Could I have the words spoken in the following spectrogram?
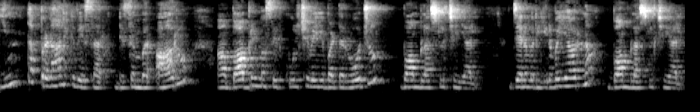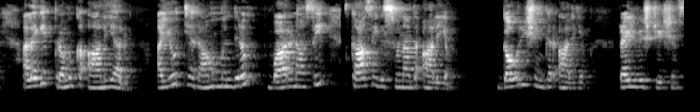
ఇంత ప్రణాళిక వేశారు. డిసెంబర్ ఆరు బాబ్రీ మసీద్ కూల్చివేయబడ్డ రోజు బాంబ్ బ్లాస్టులు చేయాలి. జనవరి ఇరవై ఆరున బాంబ్ బ్లాస్టులు చేయాలి. అలాగే ప్రముఖ ఆలయాలు అయోధ్య రామ మందిరం వారణాసి కాశీ విశ్వనాథ ఆలయం గౌరీశంకర్ ఆలయం రైల్వే స్టేషన్స్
